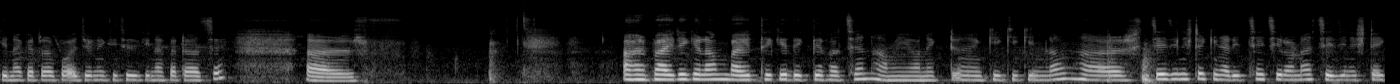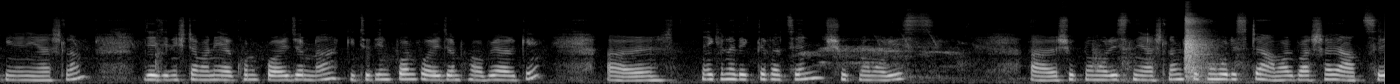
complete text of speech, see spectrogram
কেনাকাটার প্রয়োজনীয় কিছু কেনাকাটা আছে। আর আর বাইরে গেলাম, বাইরে থেকে দেখতে পাচ্ছেন আমি অনেক কি কি কিনলাম। আর যে জিনিসটা কেনার ইচ্ছে ছিল না, সেই জিনিসটাই কিনে নিয়ে আসলাম। যে জিনিসটা মানে এখন প্রয়োজন না, কিছুদিন পর প্রয়োজন হবে আর কি। আর এখানে দেখতে পাচ্ছেন শুকনো মরিচ। আর শুকনো মরিচ নিয়ে আসলাম। শুকনো মরিচটা আমার বাসায় আছে।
